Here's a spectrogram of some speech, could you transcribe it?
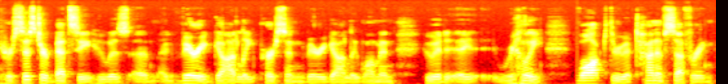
her sister Betsy, who was a, a very godly person, very godly woman, who had uh, really walked through a ton of suffering.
